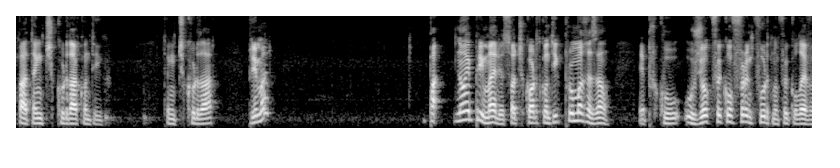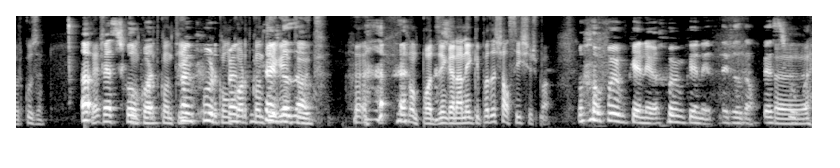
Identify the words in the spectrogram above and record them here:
Pá, tenho que discordar contigo. Tenho que discordar. Primeiro, pá, não é primeiro, eu só discordo contigo por uma razão. É porque o, o jogo foi com o Frankfurt, não foi com o Leverkusen. Ah, peço desculpa. Concordo contigo, Frankfurt, concordo Frankfurt, contigo em razão. tudo. não podes enganar na equipa das salsichas, pá. foi um pequeno erro, foi um pequeno erro. Tens razão, peço desculpa.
